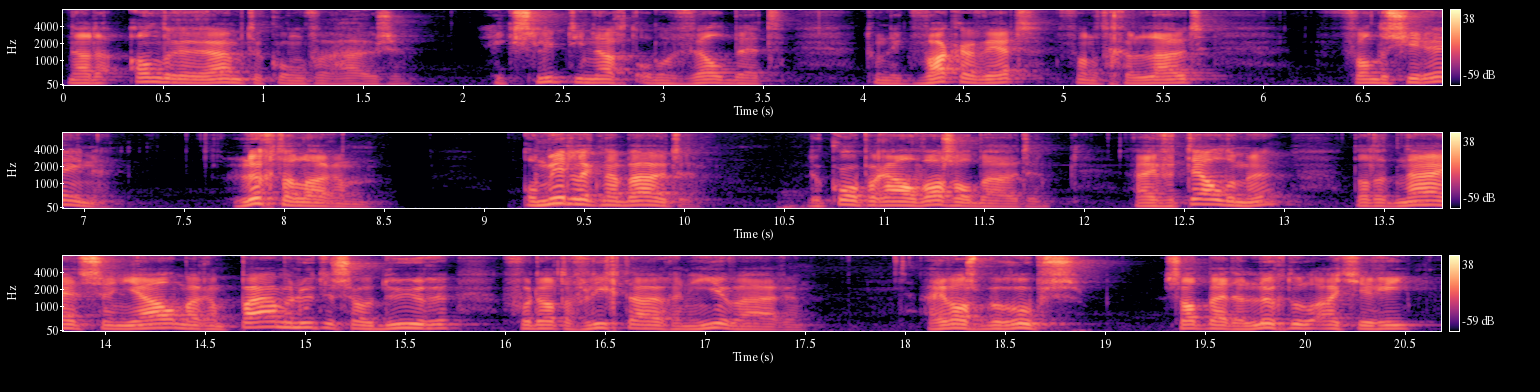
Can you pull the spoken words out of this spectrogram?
naar de andere ruimte kon verhuizen. Ik sliep die nacht op een veldbed toen ik wakker werd van het geluid van de sirene. Luchtalarm! Onmiddellijk naar buiten. De korporaal was al buiten. Hij vertelde me dat het na het signaal maar een paar minuten zou duren voordat de vliegtuigen hier waren. Hij was beroeps, zat bij de luchtdoelartillerie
